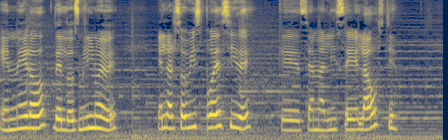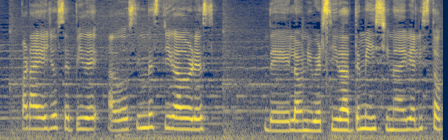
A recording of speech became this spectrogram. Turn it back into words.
enero del 2009, el arzobispo decide que se analice la hostia. Para ello se pide a dos investigadores de la Universidad de Medicina de Bialystok,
